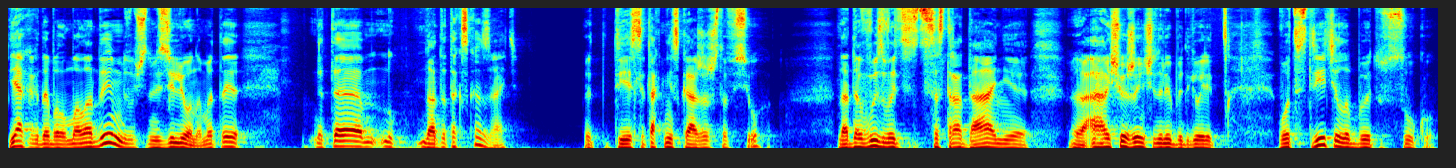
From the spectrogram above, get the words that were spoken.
Я когда был молодым, в общем, зеленым, это Это, ну, надо так сказать. Это, ты, если так не скажешь, то все. Надо вызвать сострадание. А еще женщина любит говорить, вот встретила бы эту суку,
